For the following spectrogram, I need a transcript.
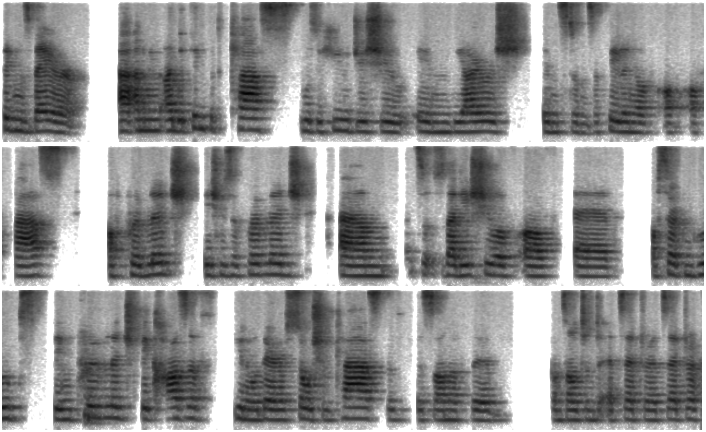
things bare, uh, I mean I would think that class was a huge issue in the Irish instance, a feeling of of, of class, of privilege, issues of privilege. Um, so, so that issue of of uh, of certain groups being privileged because of you know their social class, the, the son of the consultant, etc., etc.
